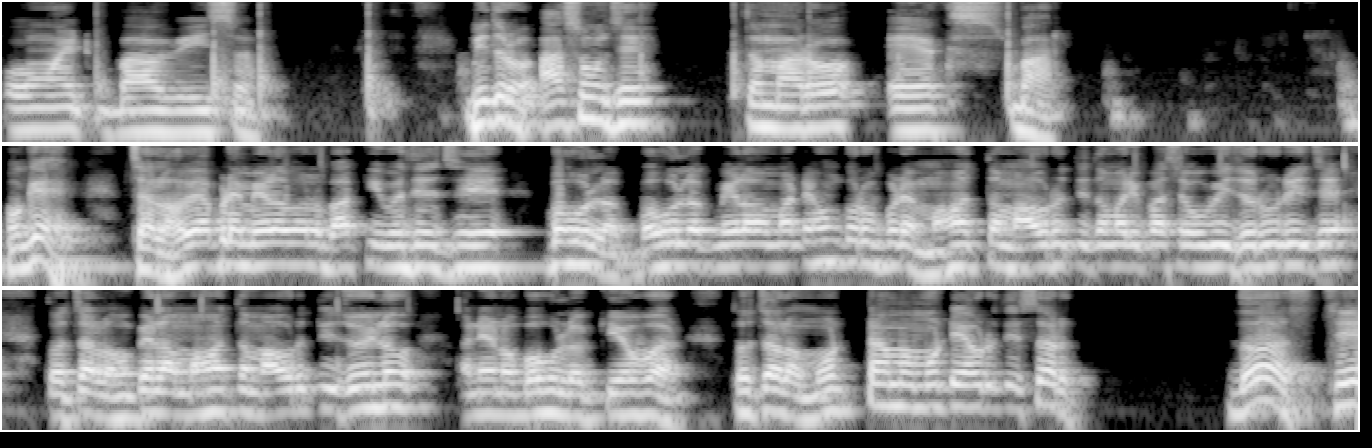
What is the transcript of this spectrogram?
પોઈન્ટ બાવીસ. મિત્રો, આ શું છે? તમારો એક્સ બાર. ઓકે? ચાલો, હવે આપણે મેળવવાનું બાકી વધે છે બહુલક. બહુલક મેળવવા માટે શું કરવું પડે? મહત્તમ આવૃત્તિ તમારી પાસે હોવી જરૂરી છે. તો ચાલો, હું પહેલા મહત્તમ આવૃત્તિ જોઈ લઉં અને એનો બહુલકીય વર તો ચાલો, મોટામાં મોટી આવૃત્તિ સર દસ છે.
